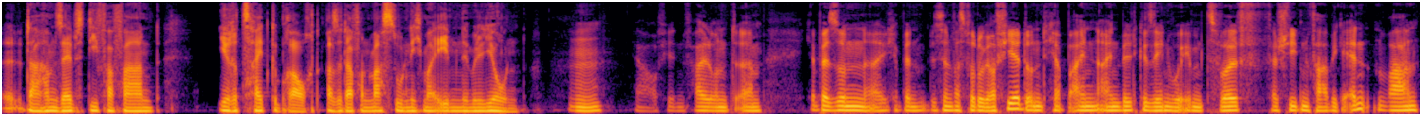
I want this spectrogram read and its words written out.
äh, da haben selbst die Verfahren ihre Zeit gebraucht. Also davon machst du nicht mal eben eine Million. Mhm. Ja, auf jeden Fall. Und ähm, ich habe ja so ein, äh, ich habe ja ein bisschen was fotografiert und ich habe ein, ein Bild gesehen, wo eben zwölf verschiedenfarbige Enten waren.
